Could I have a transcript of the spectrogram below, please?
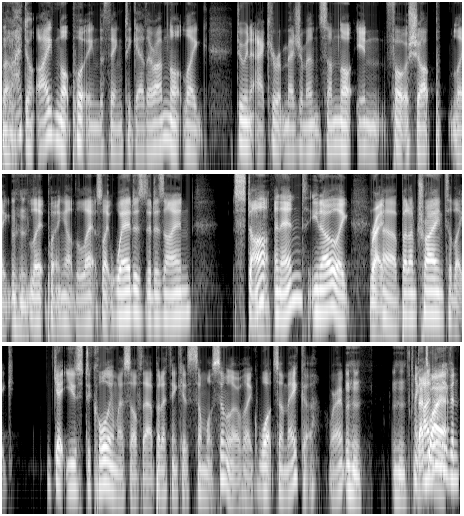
But. I don't. I'm not putting the thing together. I'm not like doing accurate measurements. I'm not in Photoshop like Mhm. la- putting out the layers. Like, where does the design start Mm-hmm. and end? You know, like, Right. uh, but I'm trying to like get used to calling myself that. But I think it's somewhat similar. of, Like, what's a maker, right? Mhm. Mhm. Like, That's I why don't even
